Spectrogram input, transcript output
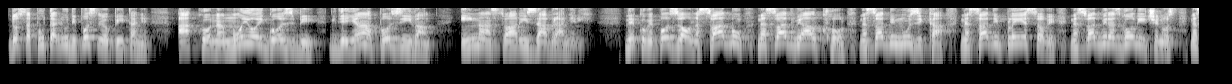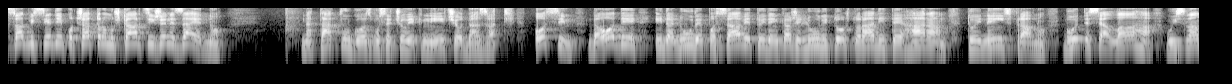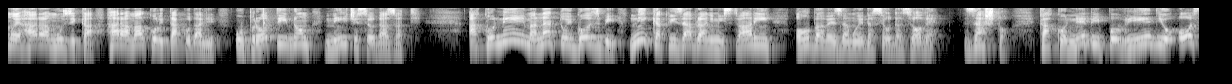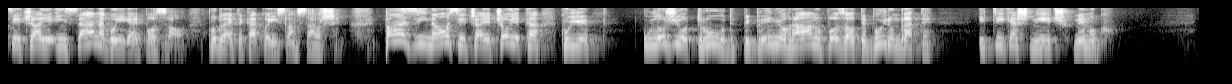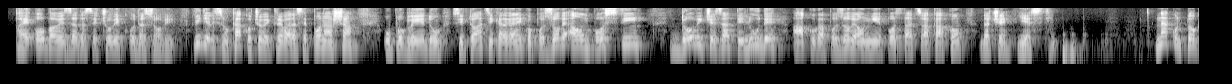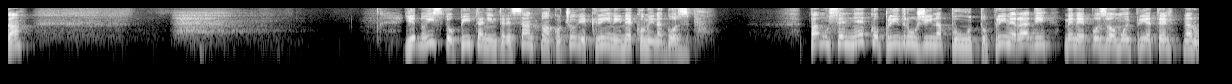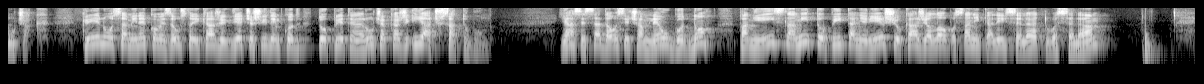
Dosta puta ljudi postavljaju pitanje, ako na mojoj gozbi gdje ja pozivam ima stvari zabranjenih, Neko me pozvao na svadbu, na svadbi alkohol, na svadbi muzika, na svadbi plesovi, na svadbi razgoličenost, na svadbi sjede pod čatorom muškarci i žene zajedno. Na takvu gozbu se čovjek neće odazvati. Osim da ode i da ljude posavjetu i da im kaže ljudi to što radite je haram, to je neispravno, bojte se Allaha, u islamu je haram muzika, haram alkohol i tako dalje. U protivnom neće se odazvati. Ako nema na toj gozbi nikakvih zabranjenih stvari, obaveza mu je da se odazove. Zašto? Kako ne bi povrijedio osjećaje insana koji ga je pozvao. Pogledajte kako je islam savršen. Pazi na osjećaje čovjeka koji je uložio trud, pripremio hranu, pozvao te bujrum, brate. I ti kaš neću, ne mogu pa je obaveza da se čovjek odazovi. Vidjeli smo kako čovjek treba da se ponaša u pogledu situacije kada ga neko pozove, a on posti, dovi će za te ljude, a ako ga pozove, on nije postać svakako da će jesti. Nakon toga, jedno isto pitanje interesantno ako čovjek kreni nekom i na gozbu pa mu se neko pridruži na putu. Primjer radi, mene je pozvao moj prijatelj na ručak. Krenuo sam i neko me zaustavi i kaže gdje ćeš, idem kod tog prijatelja na ručak, kaže i ja ću sa tobom. Ja se sada osjećam neugodno, pa mi je Islam i to pitanje riješio, kaže Allah poslanik alaihi salatu wasalam,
